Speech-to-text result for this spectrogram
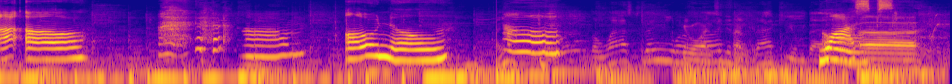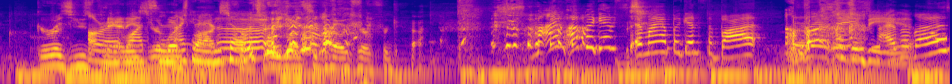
Uh oh. um. Oh no. Oh. The last thing you want to find to in a vacuum bag. Wasps. Uh, Gurus use All right, panties. Your Watson, I can lunchbox already from tell. three months ago. You forgot. I'm up against. Am I up against the bot? Uh, There's Maybe. five of us.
